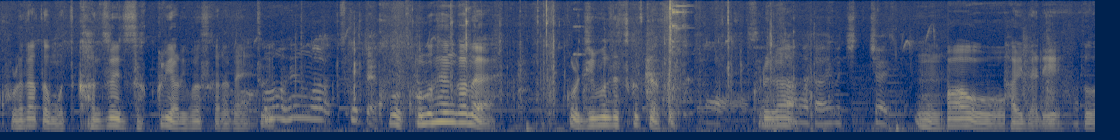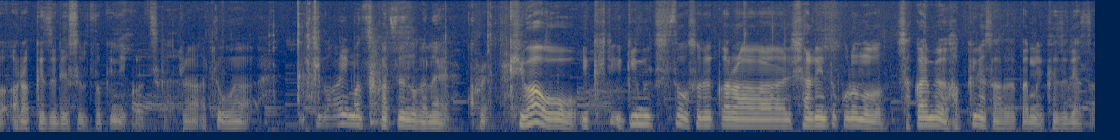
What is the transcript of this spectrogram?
これだともう完全にざっくりありますからね。この辺この辺がねこれ自分で作ったやつこれがうん、泡を剥いだりあと荒削りするときにこれ使う。あとは一番今使ってるのがねこれ際を行き行き道とそれから車輪のところの境目をはっきりさせるために削るやつ。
